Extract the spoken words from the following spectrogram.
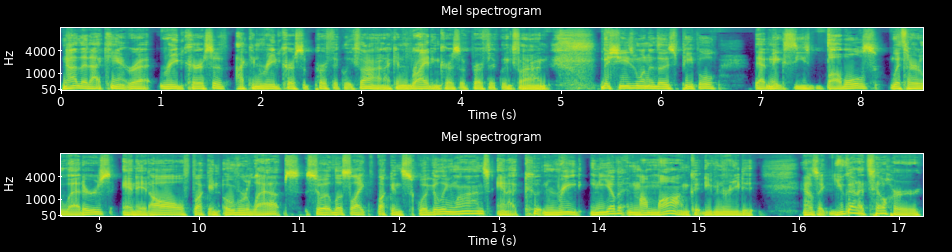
Now that I can't re- read cursive. I can read cursive perfectly fine. I can write in cursive perfectly fine. But she's one of those people that makes these bubbles with her letters and it all fucking overlaps. So it looks like fucking squiggly lines and I couldn't read any of it. And my mom couldn't even read it. And I was like, you got to tell her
